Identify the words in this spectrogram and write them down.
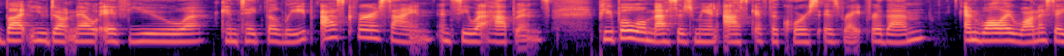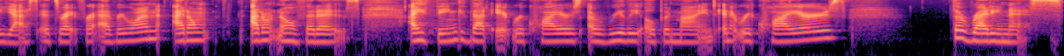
But you don't know if you can take the leap, ask for a sign and see what happens. People will message me and ask if the course is right for them and while I want to say yes, it's right for everyone, I don't I don't know if it is. I think that it requires a really open mind and it requires the readiness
